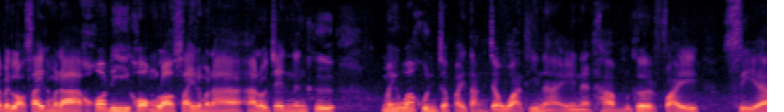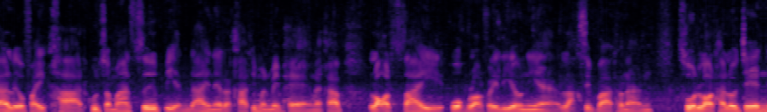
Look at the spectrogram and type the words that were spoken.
จะเป็นหลอดไส้ธรรมดา ข้อดีของหลอดไส้ธรรมดาฮาโลเจนนั่นคือ ไม่ว่าคุณจะไปต่างจังหวัดที่ไหนนะครับ เกิดไฟเสียหรือไฟขาด คุณสามารถซื้อเปลี่ยนได้ในราคาที่มันไม่แพงนะครับ หลอดไส้พวกหลอดไฟเลี้ยวเนี่ยหลัก 10 บาทเท่านั้น ส่วนหลอดไฮาโลเจน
